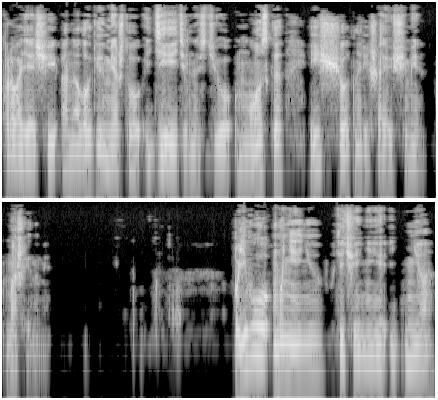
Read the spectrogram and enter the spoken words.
проводящий аналогию между деятельностью мозга и счетно-решающими машинами. По его мнению, в течение дня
